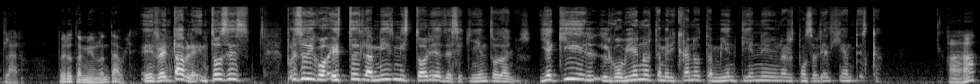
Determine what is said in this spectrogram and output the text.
Claro pero también rentable. Es rentable. Entonces, por eso digo, esto es la misma historia desde hace 500 años. Y aquí el, gobierno norteamericano también tiene una responsabilidad gigantesca. Ajá,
